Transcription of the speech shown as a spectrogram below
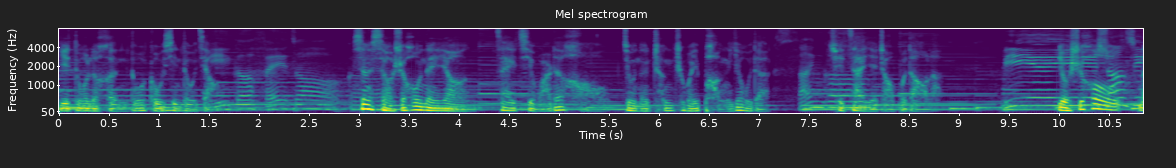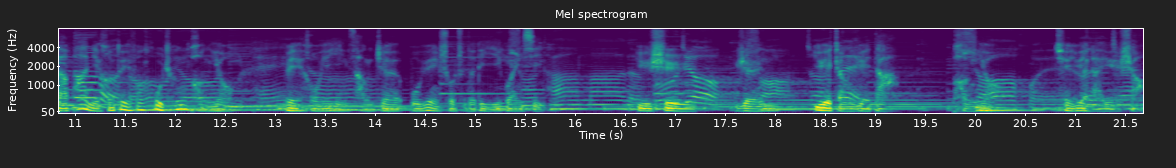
也多了很多勾心斗角，像小时候那样在一起玩得好就能称之为朋友的，却再也找不到了。有时候，哪怕你和对方互称朋友，背后也隐藏着不愿说出的利益关系。于是，人越长越大，朋友却越来越少。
